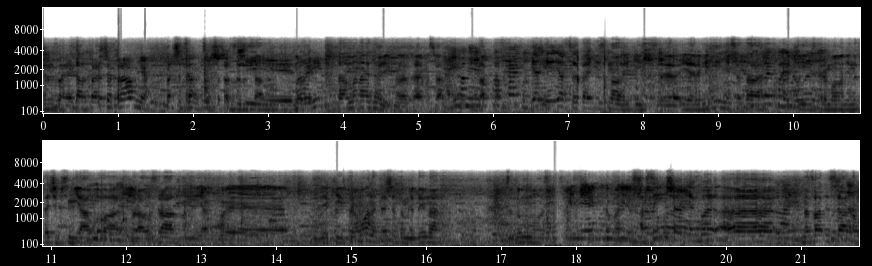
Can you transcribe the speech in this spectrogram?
я не знаю, як 1 травня, Перше травня, це чи? Новий рік. да, ми навіть Новий рік не вважаємо свято. Тобто, є, є, є свята дійсно, якісь е, є релігійні свята, які спрямовані на те, щоб сім'я була збиралась разом, якби, е, які спрямовані на те, щоб там людина задумувалася над своїми вчинками. А все інше, якби е, назвати святом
